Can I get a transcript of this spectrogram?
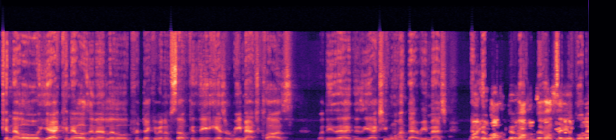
Canelo, yeah, Canelo's in a little predicament himself because he, he has a rematch clause. But that, does he actually want that rematch? Well, Bivol, Bivol, Bivol said he'll go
